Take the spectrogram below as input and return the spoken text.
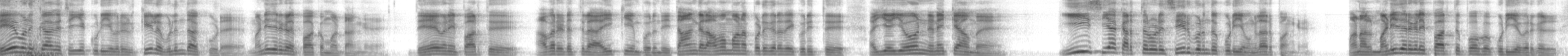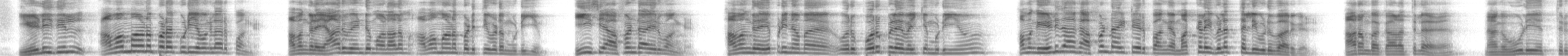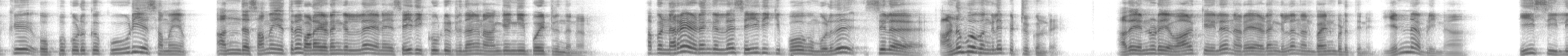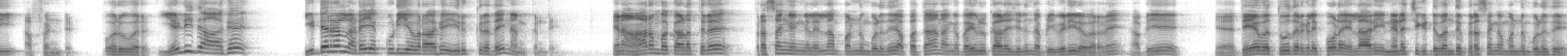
தேவனுக்காக செய்யக்கூடியவர்கள் கீழே விழுந்தா கூட மனிதர்களை பார்க்க மாட்டாங்க. தேவனை பார்த்து அவரிடத்துல ஐக்கியம் பொருந்தி தாங்கள் அவமானப்படுகிறதை குறித்து ஐயையோன்னு நினைக்காம ஈஸியா கர்த்தரோடு சீர்பொருந்தக்கூடியவங்களா இருப்பாங்க. ஆனால் மனிதர்களை பார்த்து போகக்கூடியவர்கள் எளிதில் அவமானப்படக்கூடியவங்களா இருப்பாங்க. அவங்களை யார் வேண்டுமானாலும் அவமானப்படுத்தி விட முடியும். ஈஸியா அஃபண்ட் ஆயிடுவாங்க அவங்களை எப்படி நம்ம ஒரு பொறுப்பில் வைக்க முடியும்? அவங்க எளிதாக அஃபண்ட் ஆகிட்டே இருப்பாங்க. மக்களை விழத்தள்ளி விடுவார்கள். ஆரம்ப காலத்தில் நாங்கள் ஊழியத்திற்கு ஒப்பு கொடுக்கக்கூடிய சமயம். அந்த சமயத்தில் பல இடங்களில் என்னை செய்தி கூப்பிட்டுட்டு இருந்தாங்க. நான் அங்கெங்கேயும் போயிட்டு இருந்தேன் நான். அப்போ நிறைய இடங்களில் செய்திக்கு போகும்பொழுது சில அனுபவங்களை பெற்றுக்கொண்டேன். அதை என்னுடைய வாழ்க்கையில் நிறைய இடங்களில் நான் பயன்படுத்தினேன். என்ன அப்படின்னா ஈஸிலி அஃபண்டட் ஒருவர் எளிதாக இடரல் அடையக்கூடியவராக இருக்கிறதை நான் கண்டேன். ஏன்னா ஆரம்ப காலத்தில் பிரசங்கங்கள் எல்லாம் பண்ணும் பொழுது அப்போ தான் நாங்கள் பைபிள் காலேஜிலேருந்து அப்படி வெளியில் வர்றேன். அப்படியே தேவ தூதர்களைப் போல எல்லாரையும் நினச்சிக்கிட்டு வந்து பிரசங்கம் பண்ணும் பொழுது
